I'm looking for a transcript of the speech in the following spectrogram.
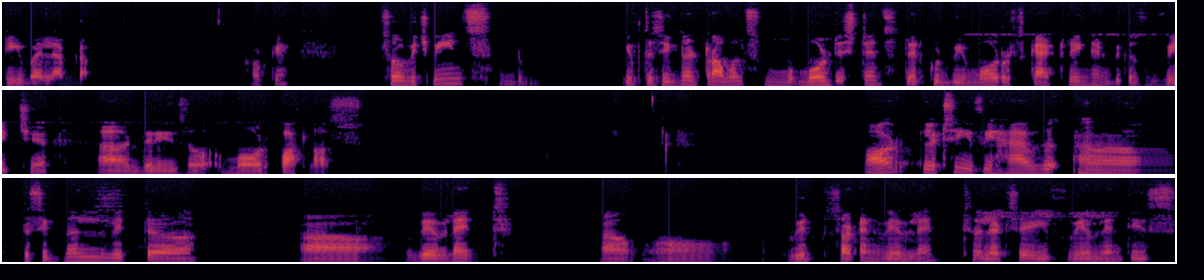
d by lambda. Okay? So which means if the signal travels more distance there could be more scattering and because of which uh, there is uh, more path loss or let's say if we have uh, the signal with uh, uh, wavelength uh, with certain wavelength. So let's say if wavelength is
